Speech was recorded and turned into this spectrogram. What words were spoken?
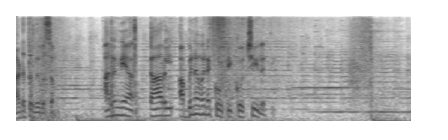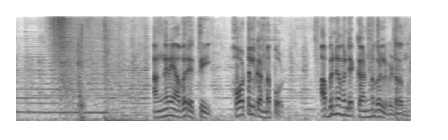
അടുത്ത ദിവസം അനന്യ കാറിൽ അഭിനവനെ കൂട്ടി കൊച്ചിയിലെത്തി. അങ്ങനെ അവരെത്തി ഹോട്ടൽ കണ്ടപ്പോൾ അഭിനവന്റെ കണ്ണുകൾ വിടർന്നു.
